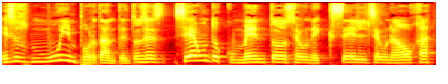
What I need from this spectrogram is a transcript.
Eso es muy importante. Entonces, sea un documento, sea un Excel, sea una hoja,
